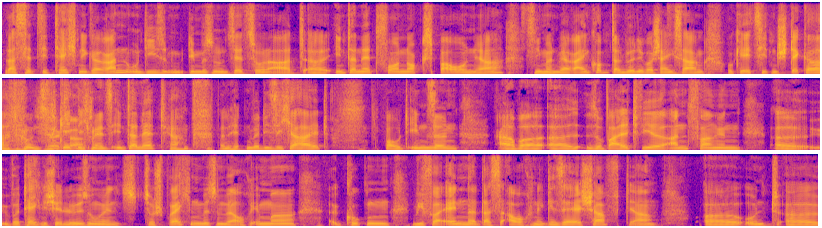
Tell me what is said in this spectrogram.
lass jetzt die Techniker ran und die, die müssen uns jetzt so eine Art äh, Internet vor Nox bauen, ja, dass niemand mehr reinkommt. Dann würde ihr wahrscheinlich sagen, okay, zieht einen Stecker und ja, geht klar. nicht mehr ins Internet. Ja, dann hätten wir die Sicherheit, baut Inseln. Aber äh, sobald wir anfangen, äh, über technische Lösungen zu sprechen, müssen wir auch immer äh, gucken, wie verändert das auch eine Gesellschaft, ja. Äh, und äh,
